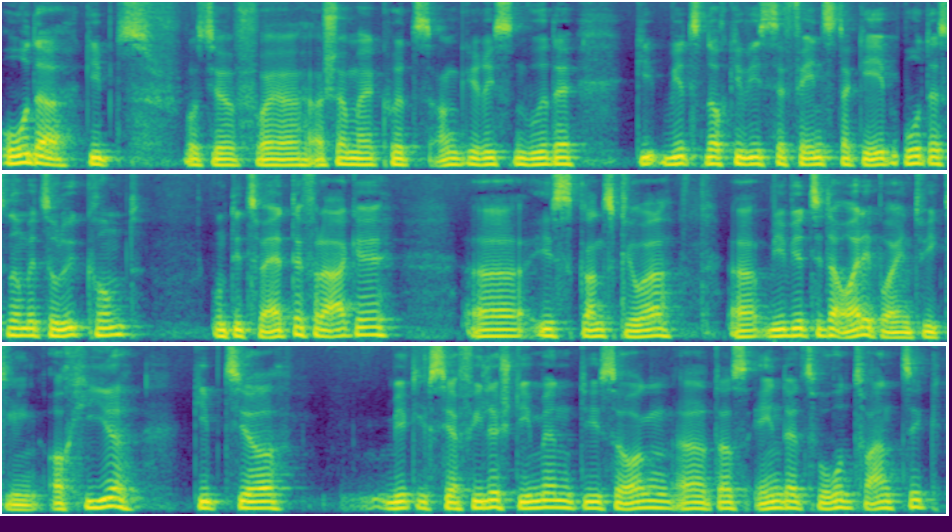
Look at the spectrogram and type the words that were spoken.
Oder gibt es, was ja vorher auch schon mal kurz angerissen wurde, wird es noch gewisse Fenster geben, wo das nochmal zurückkommt? Und die zweite Frage äh, ist ganz klar, äh, wie wird sich der Euribor entwickeln? Auch hier gibt es ja wirklich sehr viele Stimmen, die sagen, äh, dass Ende 2022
